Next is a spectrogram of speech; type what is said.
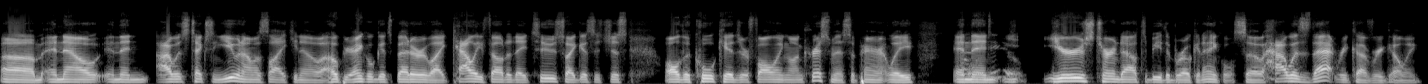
um, and now and then I was texting you, and I was like, you know, I hope your ankle gets better. Like Callie fell today too, so I guess it's just all the cool kids are falling on Christmas apparently, and oh, then y- yours turned out to be the broken ankle. So how is that recovery going?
